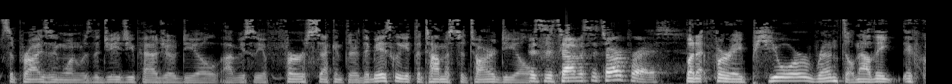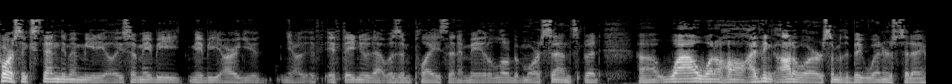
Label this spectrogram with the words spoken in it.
surprising one was the JG Pageau deal. Obviously a first, second, third. They basically get the Tomas Tatar deal. It's the Tomas Tatar price. But for a pure rental. Now they, of course, extend him immediately. So maybe, maybe argue, you know, if, if they knew that was in place, then it made a little bit more sense. But, uh, wow, what a haul. I think Ottawa are some of the big winners today.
